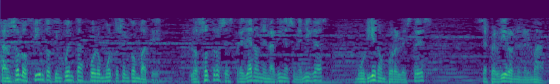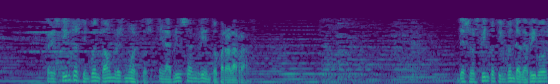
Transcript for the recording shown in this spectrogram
Tan solo 150 fueron muertos en combate. Los otros se estrellaron en las líneas enemigas, murieron por el estrés, se perdieron en el mar. 350 hombres muertos, el abril sangriento para la RAF. De esos 150 derribos,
